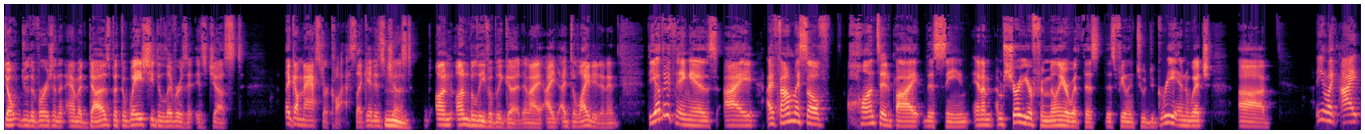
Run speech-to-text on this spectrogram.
don't do the version that emma does but the way she delivers it is just like a master class like it is Hmm. just un- unbelievably good and I, I i delighted in it the other thing is I I found myself haunted by this scene, and I'm I'm sure you're familiar with this this feeling to a degree in which uh you know like I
